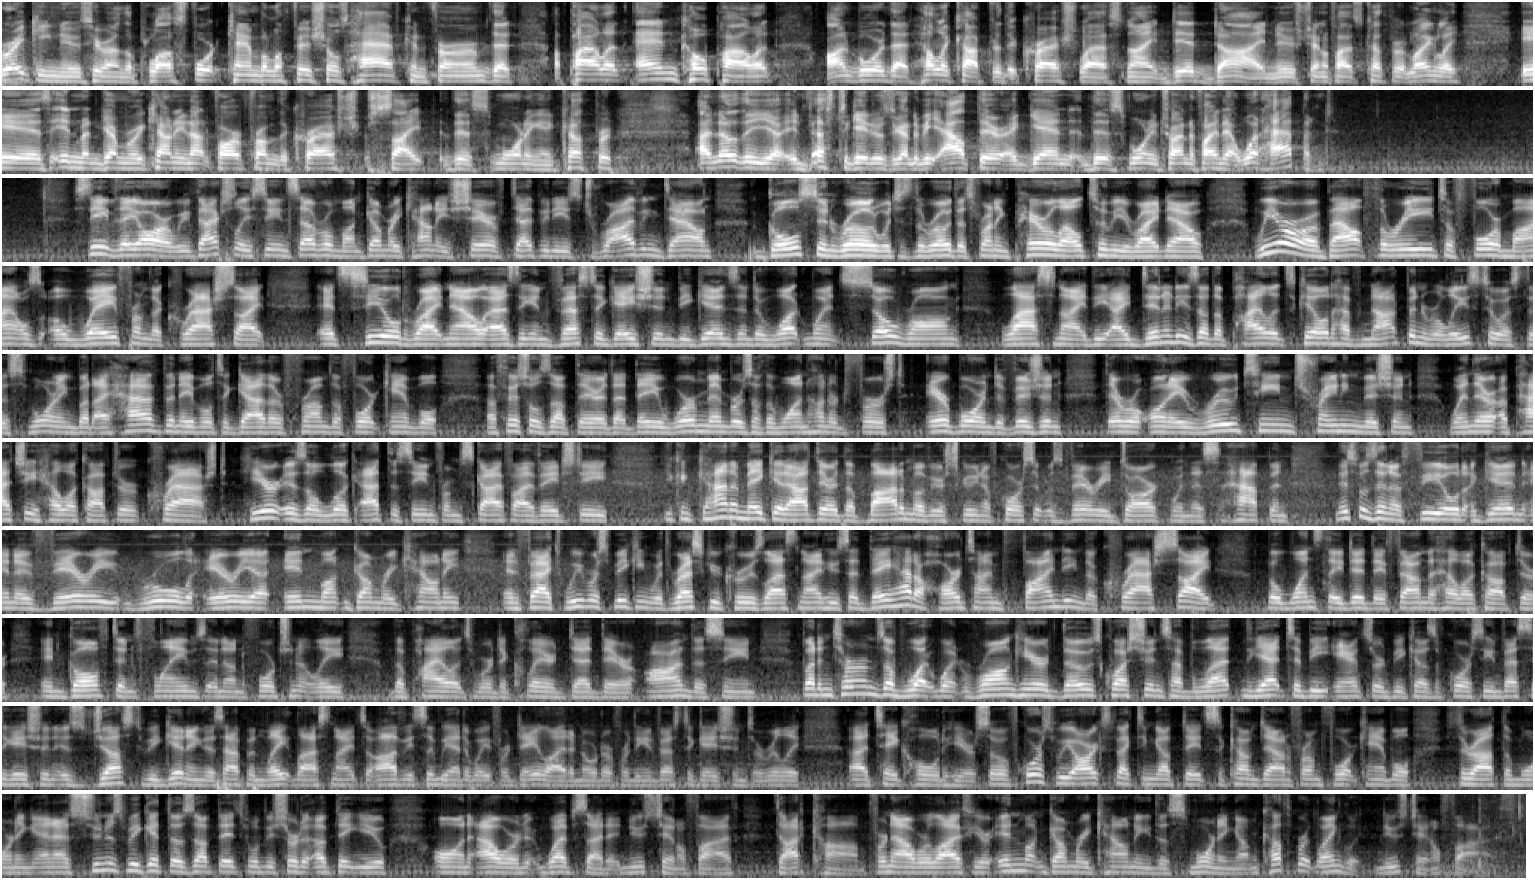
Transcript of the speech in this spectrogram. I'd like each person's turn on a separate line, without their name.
breaking news here on the Plus. Fort Campbell officials have confirmed that a pilot and co-pilot on board that helicopter that crashed last night did die. News Channel 5's Cuthbert Langley is in Montgomery County, not far from the crash site this morning. And Cuthbert, I know the uh, investigators are going to be out there again this morning trying to find out what happened.
Steve, they are. We've actually seen several Montgomery County Sheriff deputies driving down Gholson Road, which is the road that's running parallel to me right now. We are about three to four miles away from the crash site. It's sealed right now as the investigation begins into what went so wrong last night. The identities of the pilots killed have not been released to us this morning, but I have been able to gather from the Fort Campbell officials up there that they were members of the 101st Airborne Division. They were on a routine training mission when their Apache helicopter crashed. Here is a look at the scene from Sky 5 HD. You can kind of make it out there at the bottom of your screen. Of course, it was very dark when this happened. This was in a field, again, in a very rural area in Montgomery County. In fact, we were speaking with rescue crews last night who said they had a hard time finding the crash site, but once they did, they found the helicopter engulfed in flames, and unfortunately, the pilots were declared dead there on the scene. But in terms of what went wrong here, those questions have yet to be answered because, of course, the investigation is just beginning. This happened late last night, so obviously we had to wait for daylight in order for the investigation to really uh, take hold here. So, of course, we are expecting updates to come down from Fort Campbell throughout the morning. And as soon as we get those updates, we'll be sure to update you on our website at newschannel5.com. For now, we're live here in Montgomery County this morning. I'm Cuthbert Langley, News Channel 5.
